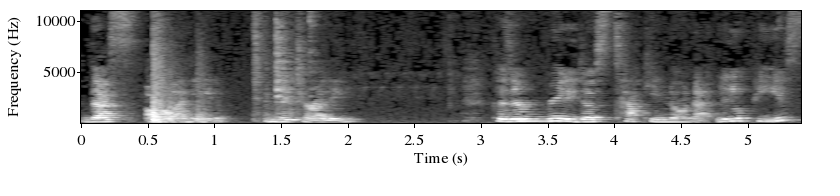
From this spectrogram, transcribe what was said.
that's all I need literally. Because you're really just tacking down that little piece.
